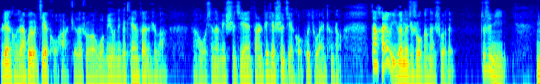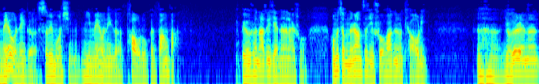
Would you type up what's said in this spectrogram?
练口才会有借口哈，觉得说我没有那个天分是吧？然后我现在没时间，当然这些是借口，会阻碍你成长。但还有一个呢，就是我刚才说的，就是你你没有那个思维模型，你没有那个套路跟方法。比如说拿最简单的来说，我们怎么能让自己说话更有条理？嗯，有的人呢，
